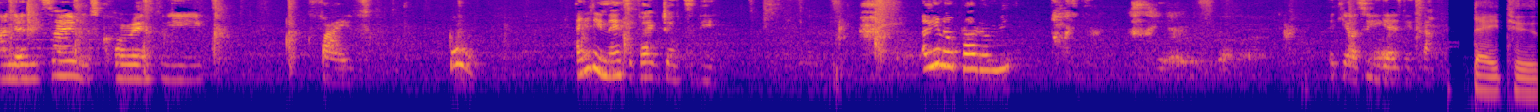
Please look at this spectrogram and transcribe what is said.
and then the time is currently 5. Oh, I did a 9 to 5 job today. Are you not proud of me? My god. Okay, I'll see you guys later. Day two.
